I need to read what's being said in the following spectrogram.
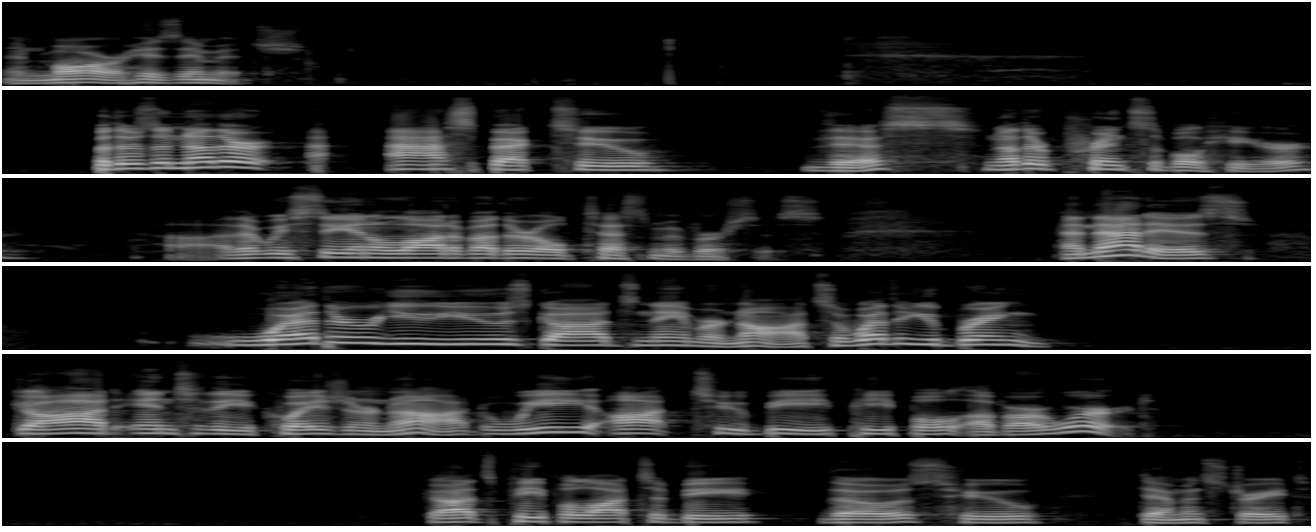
and mar his image. But there's another aspect to this, another principle here uh, that we see in a lot of other Old Testament verses. And that is whether you use God's name or not, so whether you bring God into the equation or not, we ought to be people of our word. God's people ought to be those who demonstrate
